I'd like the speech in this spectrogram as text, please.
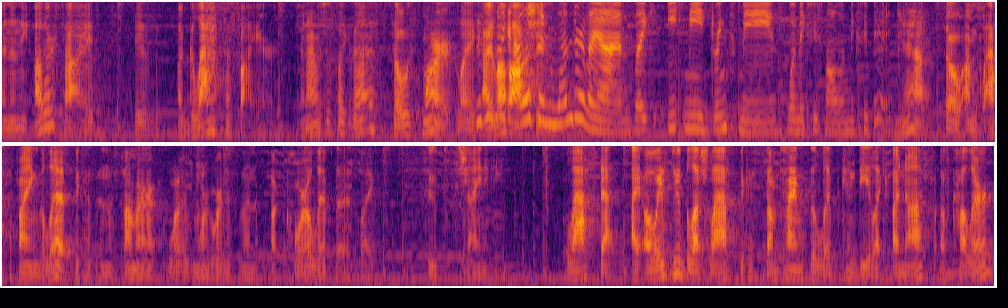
And then the other side is a glassifier. And I was just like, that is so smart. Like, This I is love like Alice options. in Wonderland. Like, eat me, drink me. What makes you small, what makes you big. Yeah, so I'm glassifying the lip because in the summer, what is more gorgeous than a coral lip that is like soups shiny? Last step. I always do blush last because sometimes the lip can be like enough of color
